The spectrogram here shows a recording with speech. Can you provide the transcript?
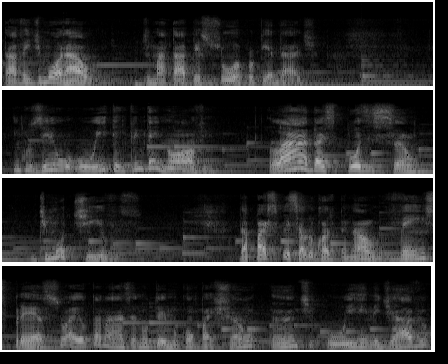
Tá? Vem de moral, de matar a pessoa por piedade. Inclusive o item 39, lá da exposição de motivos da parte especial do Código Penal, vem expresso a eutanásia no termo compaixão ante o irremediável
